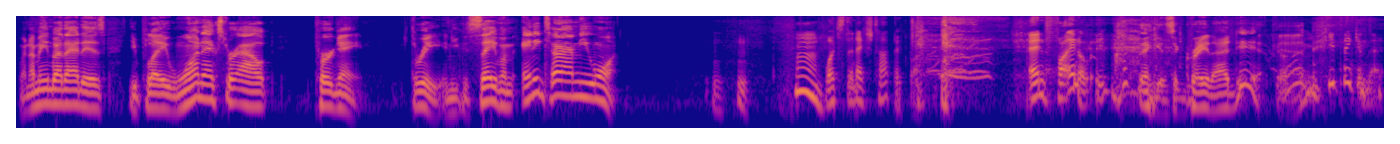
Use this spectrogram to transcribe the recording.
What I mean by that is you play one extra out per game, three, and you can save them anytime you want. What's the next topic? Bob? and finally, I think it's a great idea. man. keep thinking that.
